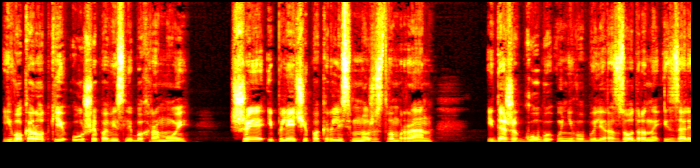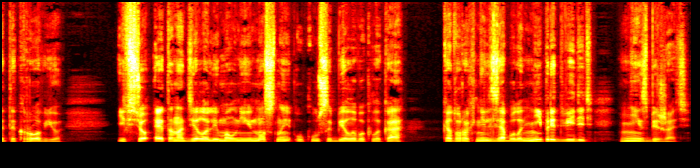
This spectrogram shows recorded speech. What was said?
Его короткие уши повисли бахромой, шея и плечи покрылись множеством ран, и даже губы у него были разодраны и залиты кровью, и все это наделали молниеносные укусы белого клыка, которых нельзя было ни предвидеть, ни избежать.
